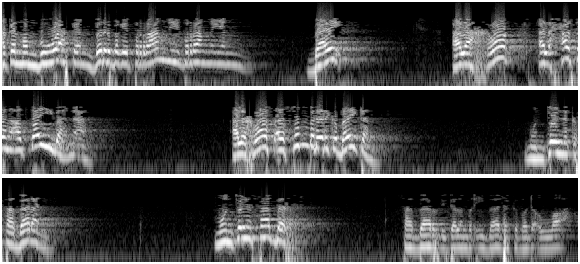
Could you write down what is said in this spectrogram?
akan membuahkan berbagai perangai-perangai yang baik al-akhlaq al-hasan at-tayyibah nah al-ikhlas al-sumber dari kebaikan munculnya kesabaran munculnya sabar sabar di dalam beribadah kepada Allah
